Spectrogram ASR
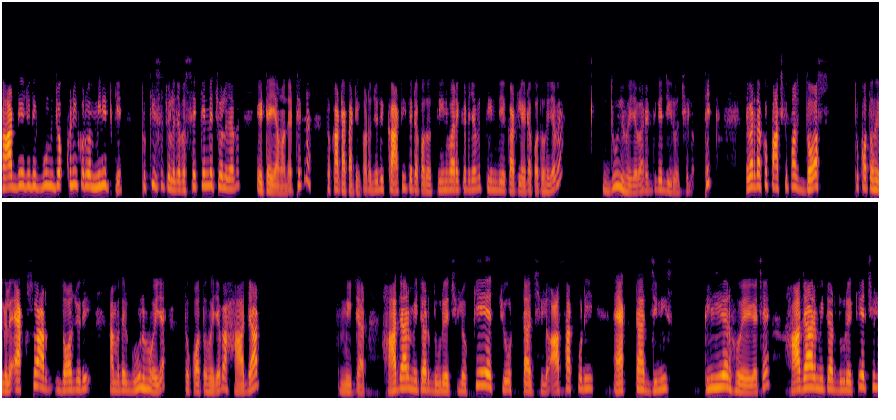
ষাট দিয়ে যদি গুণ যখনই করব মিনিটকে তো কিসে চলে যাবে? সেকেন্ডে চলে যাবে? এটাই আমাদের, ঠিক না? তো কাটাকাটি করো। যদি কাটি তো এটা কত? তিনবারে কেটে যাবে, তিন দিয়ে কাটলে এটা কত হয়ে যাবে? দুই হয়ে যাবে, আর এদিকে জিরো ছিল, ঠিক? এবার দেখো পাঁচকে পাঁচ, দশ, তো কত হয়ে গেল? একশো, আর দশ যদি আমাদের গুণ হয়ে যায়, তো কত হয়ে যাবে? হাজার মিটার। হাজার মিটার দূরে ছিল কে? চোরটা ছিল। আশা করি একটা জিনিস ক্লিয়ার হয়ে গেছে। হাজার মিটার দূরে কে ছিল?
